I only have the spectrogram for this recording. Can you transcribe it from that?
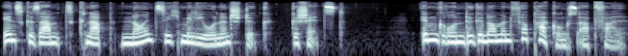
Insgesamt knapp 90 Millionen Stück, geschätzt. Im Grunde genommen Verpackungsabfall.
